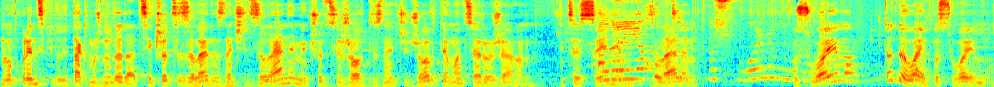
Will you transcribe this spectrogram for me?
Ну, в принципі, тут і так можна додатися. Якщо це зелене, значить зеленим, якщо це жовте, значить жовтим, а це рожевим. І це Але синім, я зеленим. хочу по-своєму. По-своєму? То давай по-своєму.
